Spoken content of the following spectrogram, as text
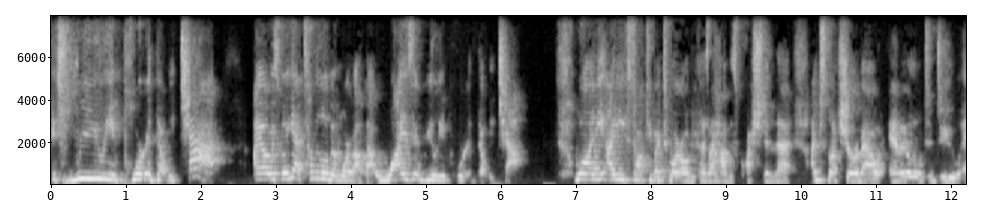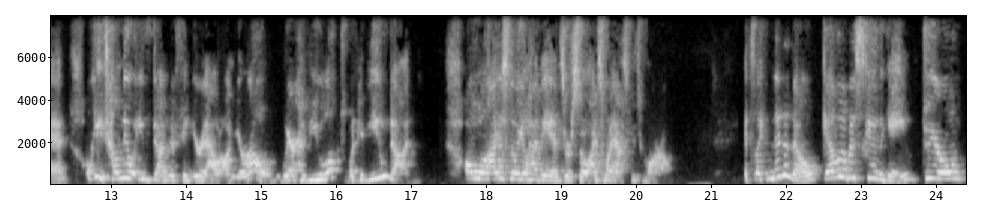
It's really important that we chat. I always go, Yeah, tell me a little bit more about that. Why is it really important that we chat? Well, I need, I need to talk to you by tomorrow because I have this question that I'm just not sure about and I don't know what to do. And okay, tell me what you've done to figure it out on your own. Where have you looked? What have you done? Oh, well, I just know you'll have the answer, so I just want to ask you tomorrow. It's like, no, no, no. Get a little bit of skin in the game. Do your own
